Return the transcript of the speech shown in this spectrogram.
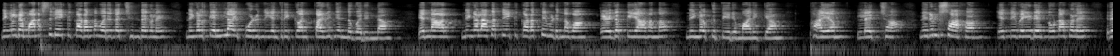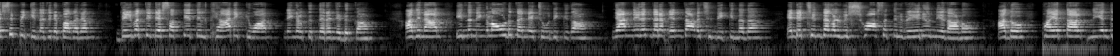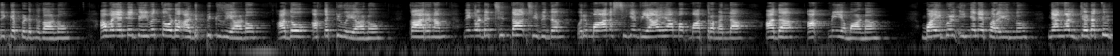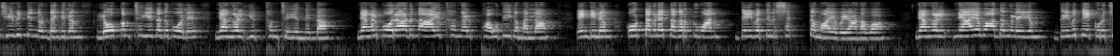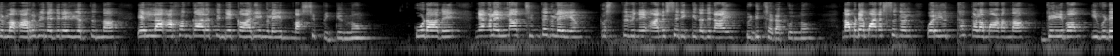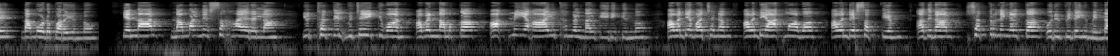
നിങ്ങളുടെ മനസ്സിലേക്ക് കടന്നു വരുന്ന ചിന്തകളെ നിങ്ങൾക്ക് എല്ലായ്പ്പോഴും നിയന്ത്രിക്കുവാൻ കഴിഞ്ഞെന്ന് വരില്ല. എന്നാൽ നിങ്ങൾ അകത്തേക്ക് കടത്തിവിടുന്നവ ഏതൊക്കെയാണെന്ന് നിങ്ങൾക്ക് തീരുമാനിക്കാം. ഭയം ലജ്ജ നിരുത്സാഹം എന്നിവയുടെ നുണകളെ രസിപ്പിക്കുന്നതിന് പകരം ദൈവത്തിന്റെ സത്യത്തിൽ ധ്യാനിക്കുവാൻ നിങ്ങൾക്ക് തിരഞ്ഞെടുക്കാം. അതിനാൽ ഇന്ന് നിങ്ങളോട് തന്നെ ചോദിക്കുക ഞാൻ നിരന്തരം എന്താണ് ചിന്തിക്കുന്നത്? എന്റെ ചിന്തകൾ വിശ്വാസത്തിൽ വേരൂന്നിയതാണോ? അതോ ഭയത്താൽ നിയന്ത്രിക്കപ്പെടുന്നതാണോ? അവ എന്നെ ദൈവത്തോട് അടുപ്പിക്കുകയാണോ? അതോ അകറ്റുകയാണോ? കാരണം നിങ്ങളുടെ ചിന്താ ജീവിതം ഒരു മാനസിക വ്യായാമം മാത്രമല്ല അത് ആത്മീയമാണ്. ബൈബിൾ ഇങ്ങനെ പറയുന്നു ഞങ്ങൾ ജഡത്തിൽ ജീവിക്കുന്നുണ്ടെങ്കിലും ലോകം ചെയ്യുന്നത് പോലെ ഞങ്ങൾ യുദ്ധം ചെയ്യുന്നില്ല. ഞങ്ങൾ പോരാടുന്ന ആയുധങ്ങൾ ഭൗതികമല്ല. എങ്കിലും കോട്ടകളെ തകർക്കുവാൻ ദൈവത്തിൽ ശക്തമായവയാണവ. ഞങ്ങൾ ന്യായവാദങ്ങളെയും ദൈവത്തെക്കുറിച്ചുള്ള അറിവിനെതിരെ ഉയർത്തുന്ന എല്ലാ അഹങ്കാരത്തിന്റെ കാര്യങ്ങളെയും നശിപ്പിക്കുന്നു. കൂടാതെ ഞങ്ങൾ എല്ലാ ചിന്തകളെയും ക്രിസ്തുവിനെ അനുസരിക്കുന്നതിനായി പിടിച്ചടക്കുന്നു. നമ്മുടെ മനസ്സുകൾ ഒരു യുദ്ധക്കളമാണെന്ന ദൈവം ഇവിടെ നമ്മോട് പറയുന്നു. എന്നാൽ നമ്മൾ നിസ്സഹായരല്ല. യുദ്ധത്തിൽ വിജയിക്കുവാൻ അവൻ നമുക്ക് ആത്മീയ ആയുധങ്ങൾ നൽകിയിരിക്കുന്നു. അവന്റെ വചനം അവന്റെ ആത്മാവ് അവന്റെ സത്യം അതിനാൽ ശത്രു നിങ്ങൾക്ക് ഒരു വിലയുമില്ല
